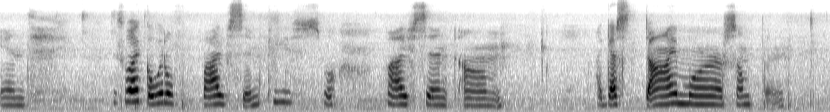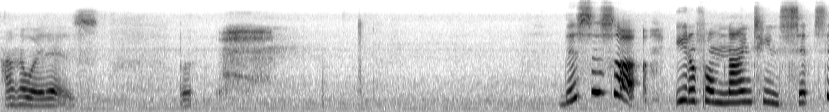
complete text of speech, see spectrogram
And it's like a little five cent piece. Well, five cent, um, I guess dime or something. I don't know what it is. But this is uh, either from 1960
